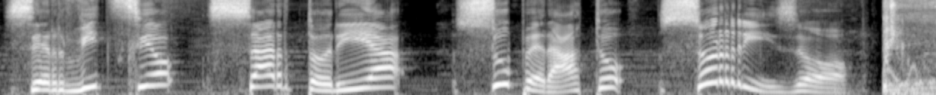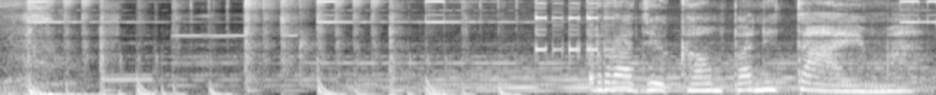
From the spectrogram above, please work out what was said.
Servizio, sartoria, superato, sorriso. Radio Company Time.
